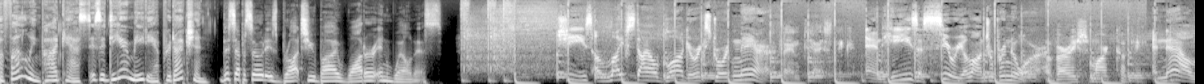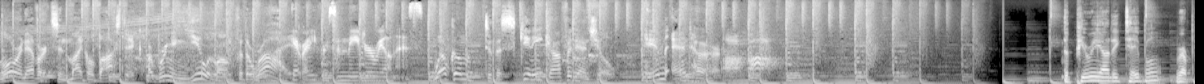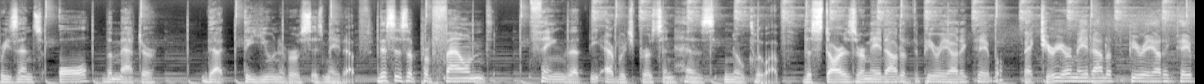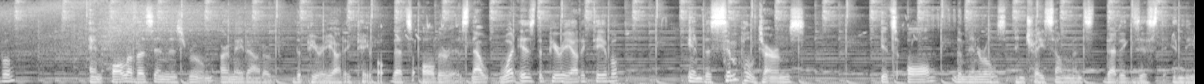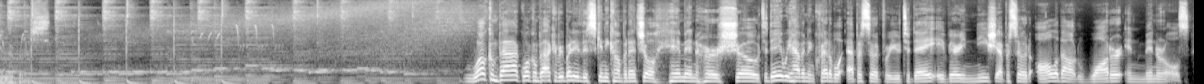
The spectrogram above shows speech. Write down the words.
The following podcast is a Dear Media production. This episode is brought to you by Water and Wellness. She's a lifestyle blogger extraordinaire. Fantastic. And he's a serial entrepreneur. A very smart cookie. And now Lauryn Evarts and Michael Bosstick are bringing you along for the ride. Get ready for some major realness. Welcome to the Skinny Confidential. Him and her. Aha. The periodic table represents all the matter that the universe is made of. This is a profound thing that the average person has no clue of. The stars are made out of the periodic table, bacteria are made out of the periodic table, and all of us in this room are made out of the periodic table. That's all there is. Now, what is the periodic table? In the simple terms, it's all the minerals and trace elements that exist in the universe. Welcome back. Welcome back, everybody, to the Skinny Confidential Him and Her show. Today, we have an incredible episode for you. Today, a very niche episode all about water and minerals.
